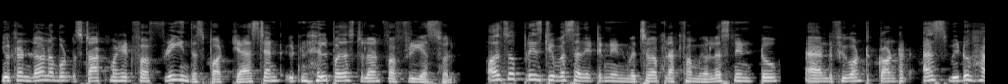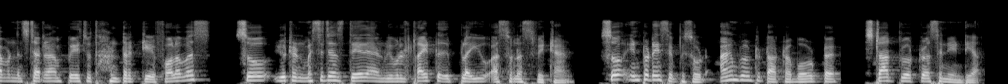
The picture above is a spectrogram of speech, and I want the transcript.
You can learn about stock market for free in this podcast, and you can help others to learn for free as well. Also, please give us a rating in whichever platform you're listening to. And if you want to contact us, we do have an Instagram page with 100k followers. So you can message us there and we will try to reply you as soon as we can. So in today's episode, I'm going to talk about start stock brokers in India.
